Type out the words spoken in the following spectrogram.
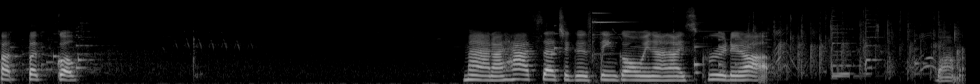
but but golf. Man, I had such a good thing going and I screwed it up. Bummer.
